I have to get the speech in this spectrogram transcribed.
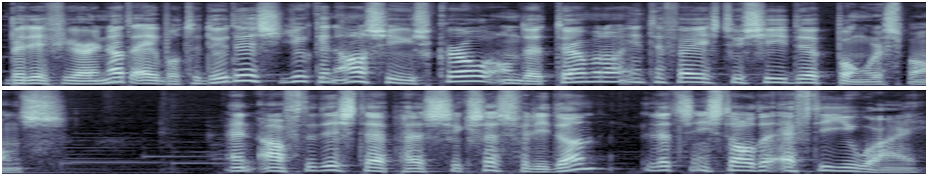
But if you are not able to do this, you can also use curl on the terminal interface to see the pong response. And after this step has successfully done, let's install the FTUI.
